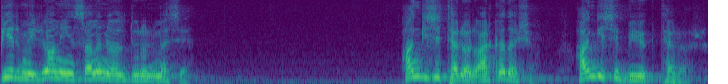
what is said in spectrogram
1 milyon insanın öldürülmesi. Hangisi terör arkadaşım? Hangisi büyük terör?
